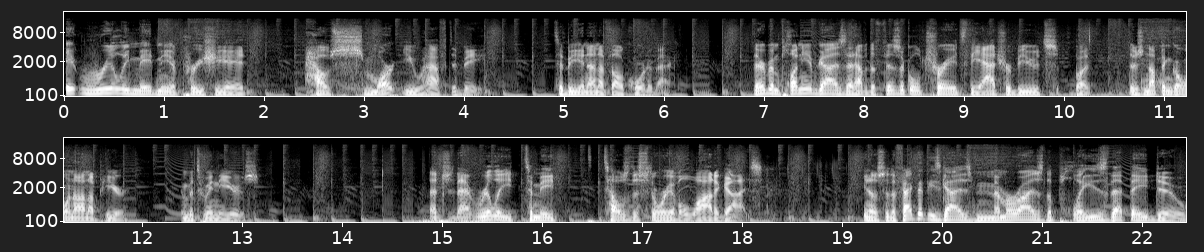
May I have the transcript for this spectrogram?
It really made me appreciate how smart you have to be to be an NFL quarterback. There have been plenty of guys that have the physical traits, the attributes, but there's nothing going on up here in between the ears. That's that really to me tells the story of a lot of guys. You know, so the fact that these guys memorize the plays that they do,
